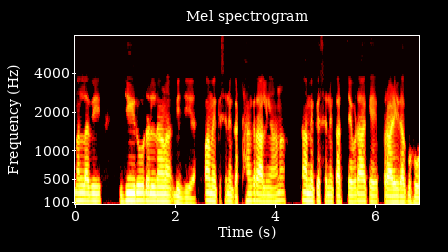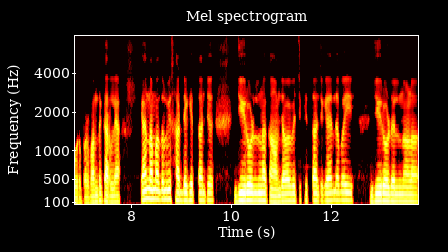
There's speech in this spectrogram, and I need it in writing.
ਮੰਨ ਲਾ ਵੀ ਜੀਰੋ ਡਰਿਲ ਨਾਲ ਬੀਜੀ ਆ। ਭਾਵੇਂ ਕਿਸੇ ਨੇ ਗੱਠਾਂ ਕਰਾ ਲੀਆਂ ਹਨਾ? ਭਾਵੇਂ ਕਿਸੇ ਨੇ ਕਰਚੇ ਵੜਾ ਕੇ ਪਰਾਲੀ ਦਾ ਕੋਈ ਹੋਰ ਪ੍ਰਬੰਧ ਕਰ ਲਿਆ। ਕਹਿੰਦਾ ਮਤਲਬ ਵੀ ਸਾਡੇ ਖੇਤਾਂ 'ਚ ਜੀਰੋ ਡਰਿਲ ਨਾਲ ਕਾਮਯਾਬ ਆ, ਵਿੱਚ ਖੇਤਾਂ 'ਚ ਕਹਿੰਦਾ ਬਈ ਜੀਰੋ ਡਰਿਲ ਨਾਲ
